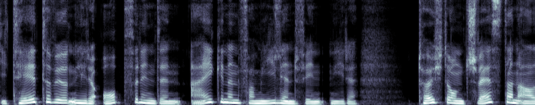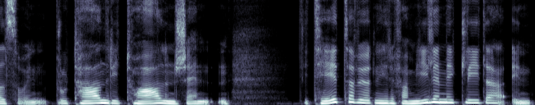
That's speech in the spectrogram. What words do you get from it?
Die Täter würden ihre Opfer in den eigenen Familien finden, ihre Töchter und Schwestern also in brutalen Ritualen schänden. Die Täter würden ihre Familienmitglieder in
